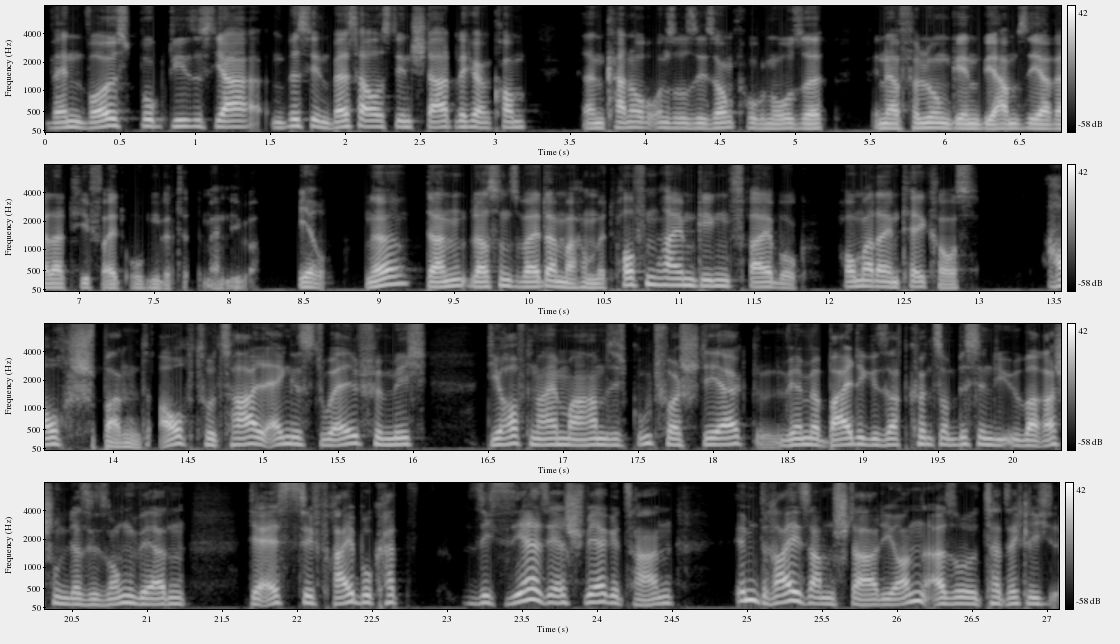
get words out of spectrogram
wenn Wolfsburg dieses Jahr ein bisschen besser aus den Startlöchern kommt, dann kann auch unsere Saisonprognose in Erfüllung gehen. Wir haben sie ja relativ weit oben getippt, mein Lieber. Jo. Ne? Dann lass uns weitermachen mit Hoffenheim gegen Freiburg. Hau mal deinen Take raus. Auch spannend. Auch total enges Duell für mich. Die Hoffenheimer haben sich gut verstärkt. Wir haben ja beide gesagt, könnte so ein bisschen die Überraschung der Saison werden. Der SC Freiburg hat sich sehr, sehr schwer getan im Dreisamstadion, also tatsächlich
